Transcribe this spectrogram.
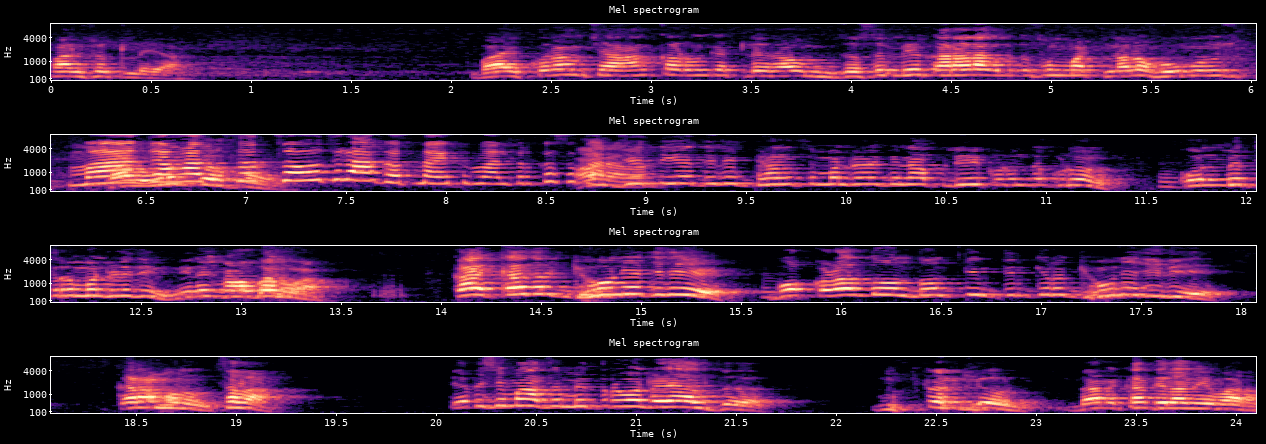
पाणी सुटलं या बायकोनं आमच्या अंग काढून घेतलं राव? जसं मी करायला लागलो तसं मटणाला हो म्हणून माझ्या हातचं करताय. चवच लागत नाही तुम्हाला तर कसं आणि करावं? जे ती येते फॅन्स मंडळी आपली इकडून तिकडून. कोण मित्र मंडळी दिन निलेश भाऊ बनवा. काय काय तर घेऊन येते ते बोकडा दोन दोन तीन तीन किलो घेऊन येते ते करा म्हणून चला. त्या दिवशी माझं मित्र मंडळी आलत. मटर घेऊन. दान का दिला नाही बारा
